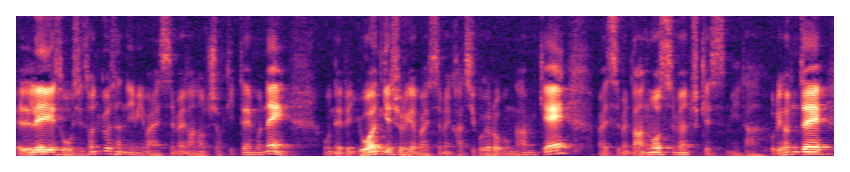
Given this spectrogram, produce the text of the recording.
LA에서 오신 선교사님이 말씀을 나눠주셨기 때문에 오늘은 요한계시록의 말씀을 가지고 여러분과 함께 말씀을 나누었으면 좋겠습니다. 우리 현재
